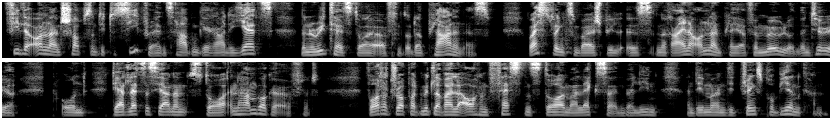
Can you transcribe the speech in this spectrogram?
Viele Online-Shops und D2C-Brands haben gerade jetzt einen Retail-Store eröffnet oder planen es. Westwing zum Beispiel ist ein reiner Online-Player für Möbel und Interior und der hat letztes Jahr einen Store in Hamburg eröffnet. Waterdrop hat mittlerweile auch einen festen Store im Alexa in Berlin, an dem man die Drinks probieren kann.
